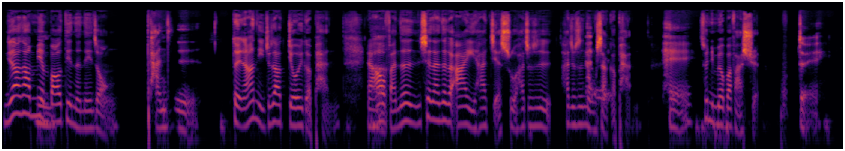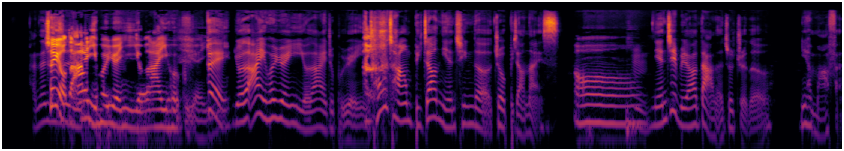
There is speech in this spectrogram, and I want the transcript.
你知道像面包店的那种盘子，对，然后你就是要丢一个盘，然后反正现在这个阿姨她结束，她就是她就是弄下个盘，嘿，所以你没有办法选。对，反正所以有的阿姨会愿意，有的阿姨会不愿意。对，有的阿姨会愿意，有的阿姨就不愿意。通常比较年轻的就比较 nice 哦，嗯，年纪比较大的就觉得。你很麻烦，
